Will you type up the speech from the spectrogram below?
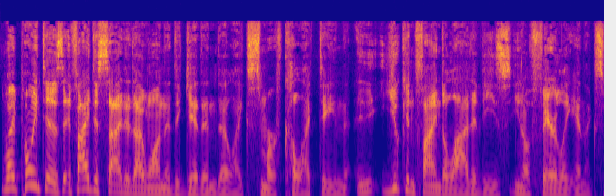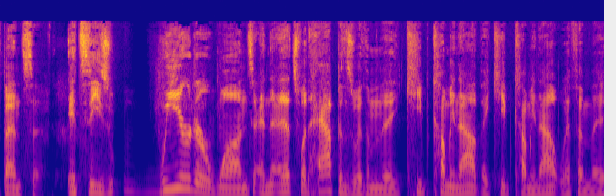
my point is if i decided i wanted to get into like smurf collecting you can find a lot of these you know fairly inexpensive it's these weirder ones and that's what happens with them they keep coming out they keep coming out with them they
